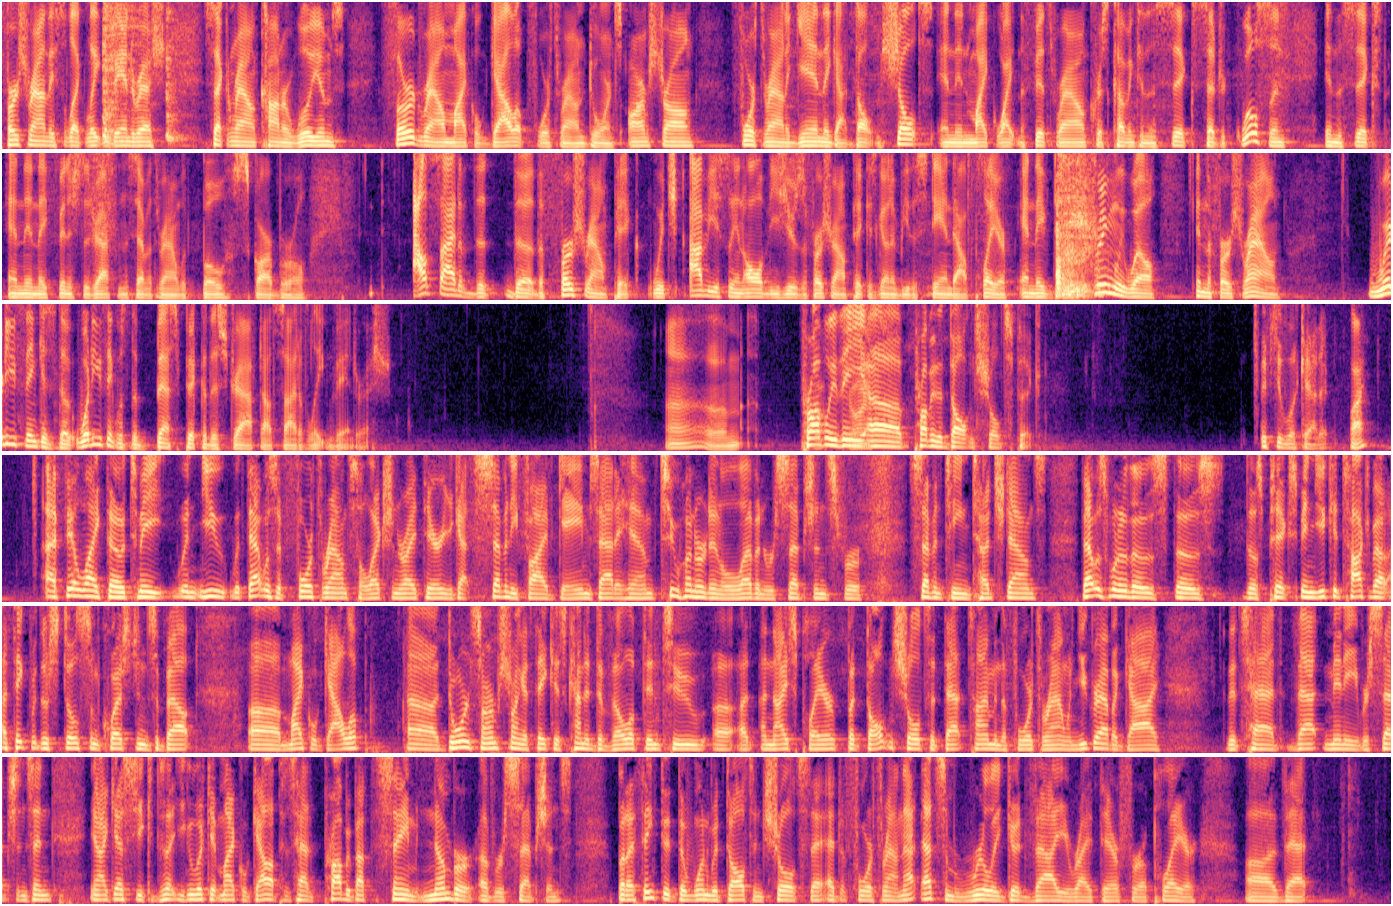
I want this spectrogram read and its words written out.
First round, they select Leighton Vander Esch. Second round, Connor Williams. Third round, Michael Gallup. Fourth round, Dorance Armstrong. Fourth round, again, they got Dalton Schultz. And then Mike White in the fifth round, Chris Covington in the sixth, Cedric Wilson in the sixth. And then they finished the draft in the seventh round with Bo Scarborough. Outside of the, the, the first round pick, which obviously in all of these years, the first round pick is going to be the standout player, and they've done extremely well in the first round. Where do you think is the what do you think was the best pick of this draft outside of Leighton Vander Esch? Um, Probably the uh, probably the Dalton Schultz pick. If you look at it, why? I feel like though to me when you that was a fourth round selection right there. You got 75 games out of him, 211 receptions for 17 touchdowns. That was one of those those those picks. I mean, you could talk about. I think there's still some questions about uh, Michael Gallup. Uh, Dorance Armstrong, I think, has kind of developed into uh, a, a nice player. But Dalton Schultz at that time in the fourth round, when you grab a guy that's had that many receptions, and you know, I guess you could you can look at Michael Gallup has had probably about the same number of receptions. But I think that the one with Dalton Schultz that at the fourth round, that that's some really good value right there for a player uh, that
